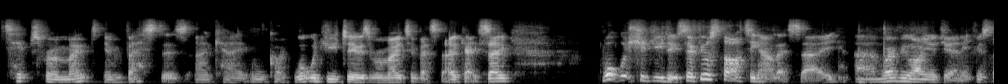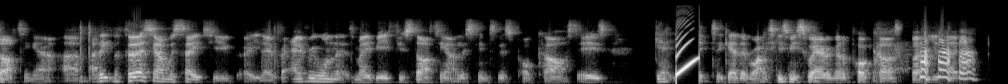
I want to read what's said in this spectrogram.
Tips for remote investors. Okay. Oh God, what would you do as a remote investor? Okay, so what should you do? So if you're starting out, let's say, um, wherever you are in your journey, if you're starting out, um, I think the first thing I would say to you, uh, you know, for everyone that's maybe if you're starting out listening to this podcast, is get it together, right? Excuse me, swearing on a podcast, but you know,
